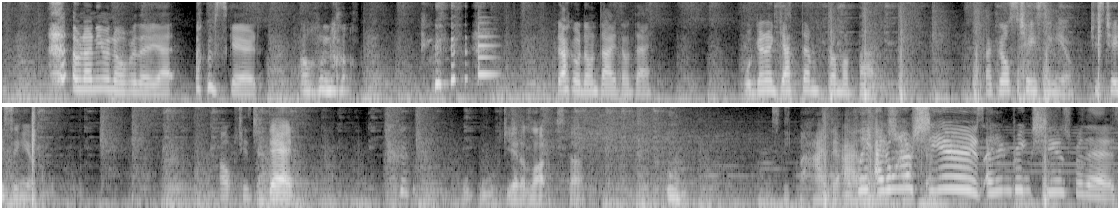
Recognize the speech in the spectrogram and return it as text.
I'm not even over there yet. I'm scared. Oh no. Draco, don't die, don't die. We're gonna get them from above. That girl's chasing you. She's chasing you. Oh, she's She's down. dead. Ooh, she had a lot of stuff. Ooh. Sneak behind their oh, island. Wait, I don't have shears. I didn't bring shears for this.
